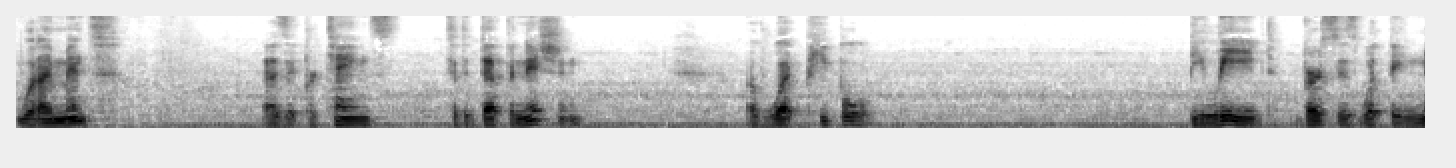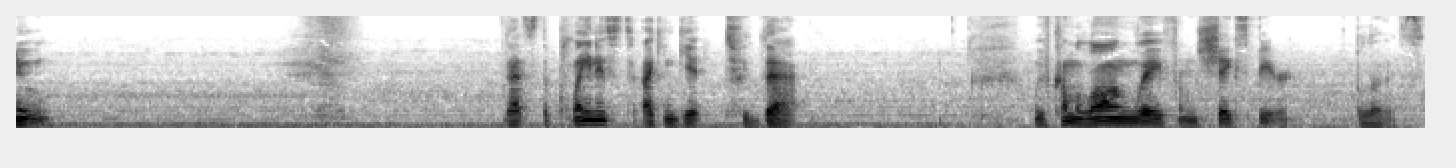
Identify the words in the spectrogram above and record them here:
what I meant as it pertains to the definition of what people believed versus what they knew. That's the plainest I can get to that. We've come a long way from Shakespeare, beloveds,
